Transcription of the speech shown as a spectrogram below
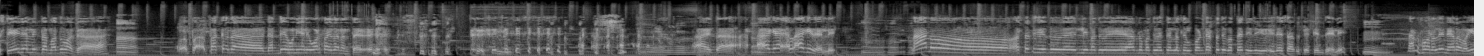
ಸ್ಟೇಜ್ ಅಲ್ಲಿದ್ದ ಪ- ಪಕ್ಕದ ಗದ್ದೆ ಹುಣಿಯಲ್ಲಿ ಓಡ್ತಾ ಇದ್ದಾನಂತೆ ಆಯ್ತಾ ಹಾಗೆ ಎಲ್ಲ ಆಗಿದೆ ಅಲ್ಲಿ. ನಾನು ಅಷ್ಟೊತ್ತಿಗೆ ಇದು ಇಲ್ಲಿ ಮದುವೆ ಯಾರು ಮದುವೆ ಅಂತೆಲ್ಲ ತಿಳ್ಕೊಂಡೆ ಅಷ್ಟೊತ್ತಿಗೆ ಗೊತ್ತಾಯ್ತು ಇದು ಇದೇ ಸಾಧು ಶೆಟ್ಟಿ ಅಂತ ಹೇಳಿ ನಾನು ಫೋನಲ್ಲಿ ನೇರವಾಗಿ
